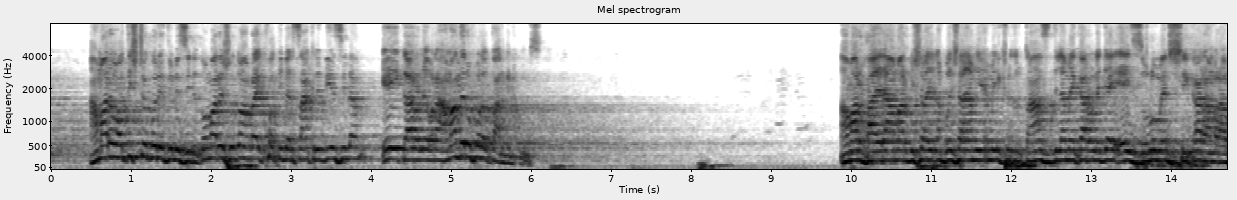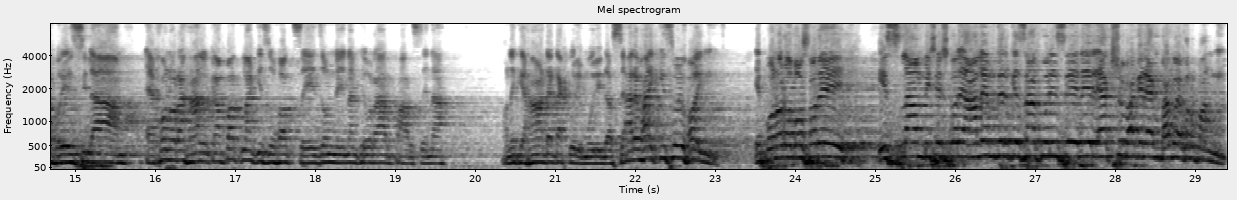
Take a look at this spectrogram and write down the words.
আমারও অতিষ্ঠ করে তুলেছিল। তোমারে শুধু আমরা খতিবের চাকরি দিয়েছিলাম। এই কারণে ওরা আমাদের উপরেও টার্গেট করেছে। আমার ভাইরা, আমার বিষয় বিষয় আমি আমি শুধু টাচ দিলাম এই কারণে যে এই জুলুমের শিকার আমরা হয়েছিলাম। এখন ওরা হালকা পাতলা কিছু হচ্ছে, এই জন্য নাকি ওরা আর পারছে না। অনেকে হার্ট অ্যাটাক করে মরে যাচ্ছে। আরে ভাই, কিছুই হয়নি। এ পনেরো বছরে ইসলাম বিশেষ করে আলেমদেরকে যা করেছেন এর একশো ভাগের এক ভাগও এখনও পাননি।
